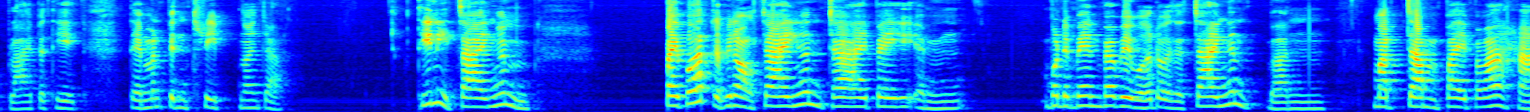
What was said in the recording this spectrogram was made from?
ปหลายประเทศ แต่มันเป็นทริปนาะจ้ะที่นี่จ่ายเงิน ไปเบิร์ดแต่พี่น้องจ่ายเงินจ่ายไปเอ็มบริเวณไปเบิร์ดโดยจะจ่ายเงินบันมาจำไปประมาณหา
